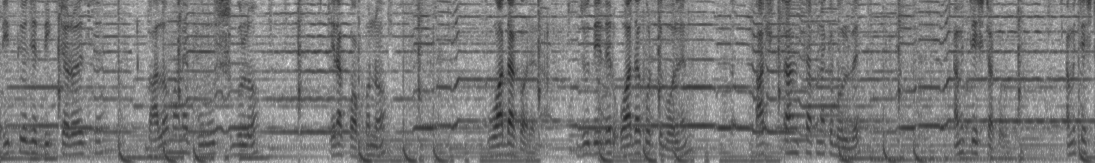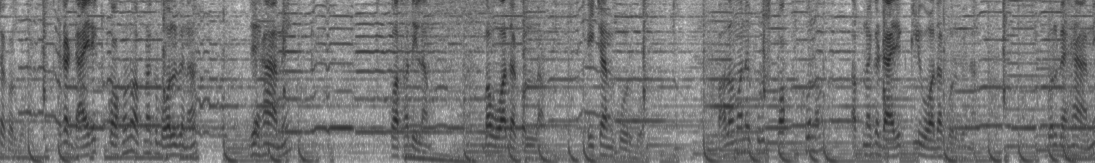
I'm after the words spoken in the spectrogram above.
দ্বিতীয় যে দিকটা রয়েছে, ভালো মানের পুরুষগুলো, এরা কখনো ওয়াদা করে না। যদি এদের ওয়াদা করতে বলেন ফার্স্ট চান্সে আপনাকে বলবে, আমি চেষ্টা করব, আমি চেষ্টা করব। এটা ডাইরেক্ট কখনো আপনাকে বলবে না যে হ্যাঁ আমি কথা দিলাম বা ওয়াদা করলাম, এইটা আমি করব। ভালো মানের পুরুষ কখনো আপনাকে ডাইরেক্টলি ওয়াদা করবে না। বলবে হ্যাঁ আমি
